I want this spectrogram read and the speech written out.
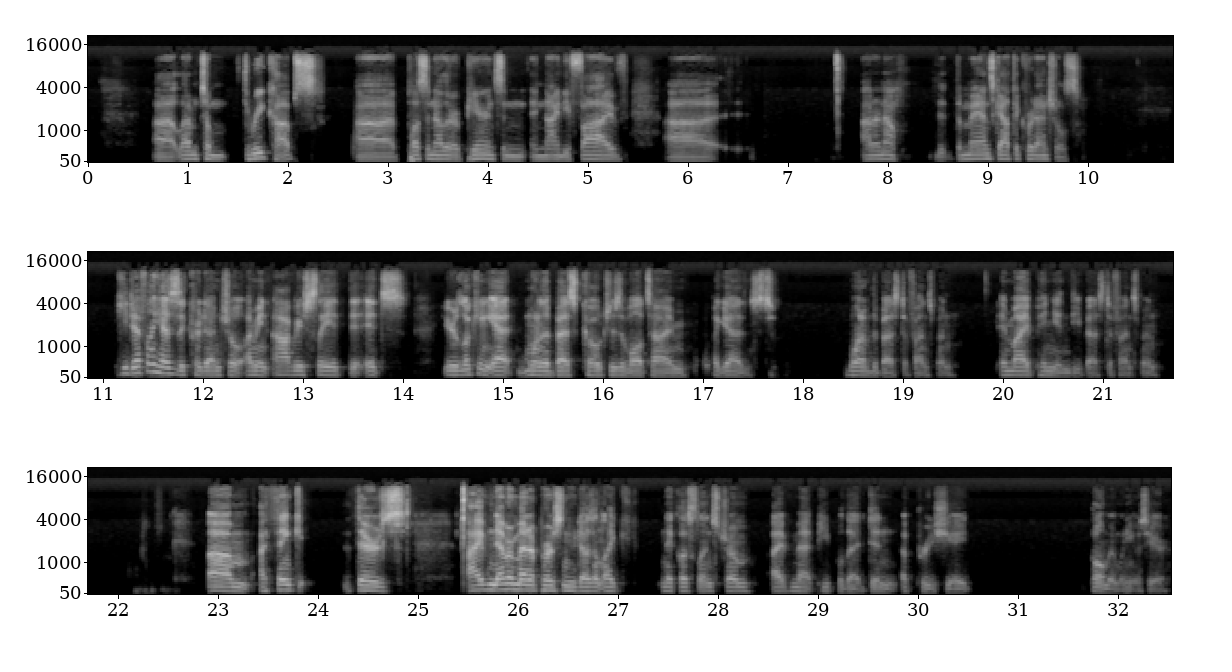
Uh, led them to three cups, uh, plus another appearance in in '95. Uh, I don't know. The, the man's got the credentials. He definitely has the credential. I mean, obviously, it, it's you're looking at one of the best coaches of all time against one of the best defensemen, in my opinion, the best defenseman. Um, I think there's, I've never met a person who doesn't like Nicholas Lindstrom. I've met people that didn't appreciate Bowman when he was here,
